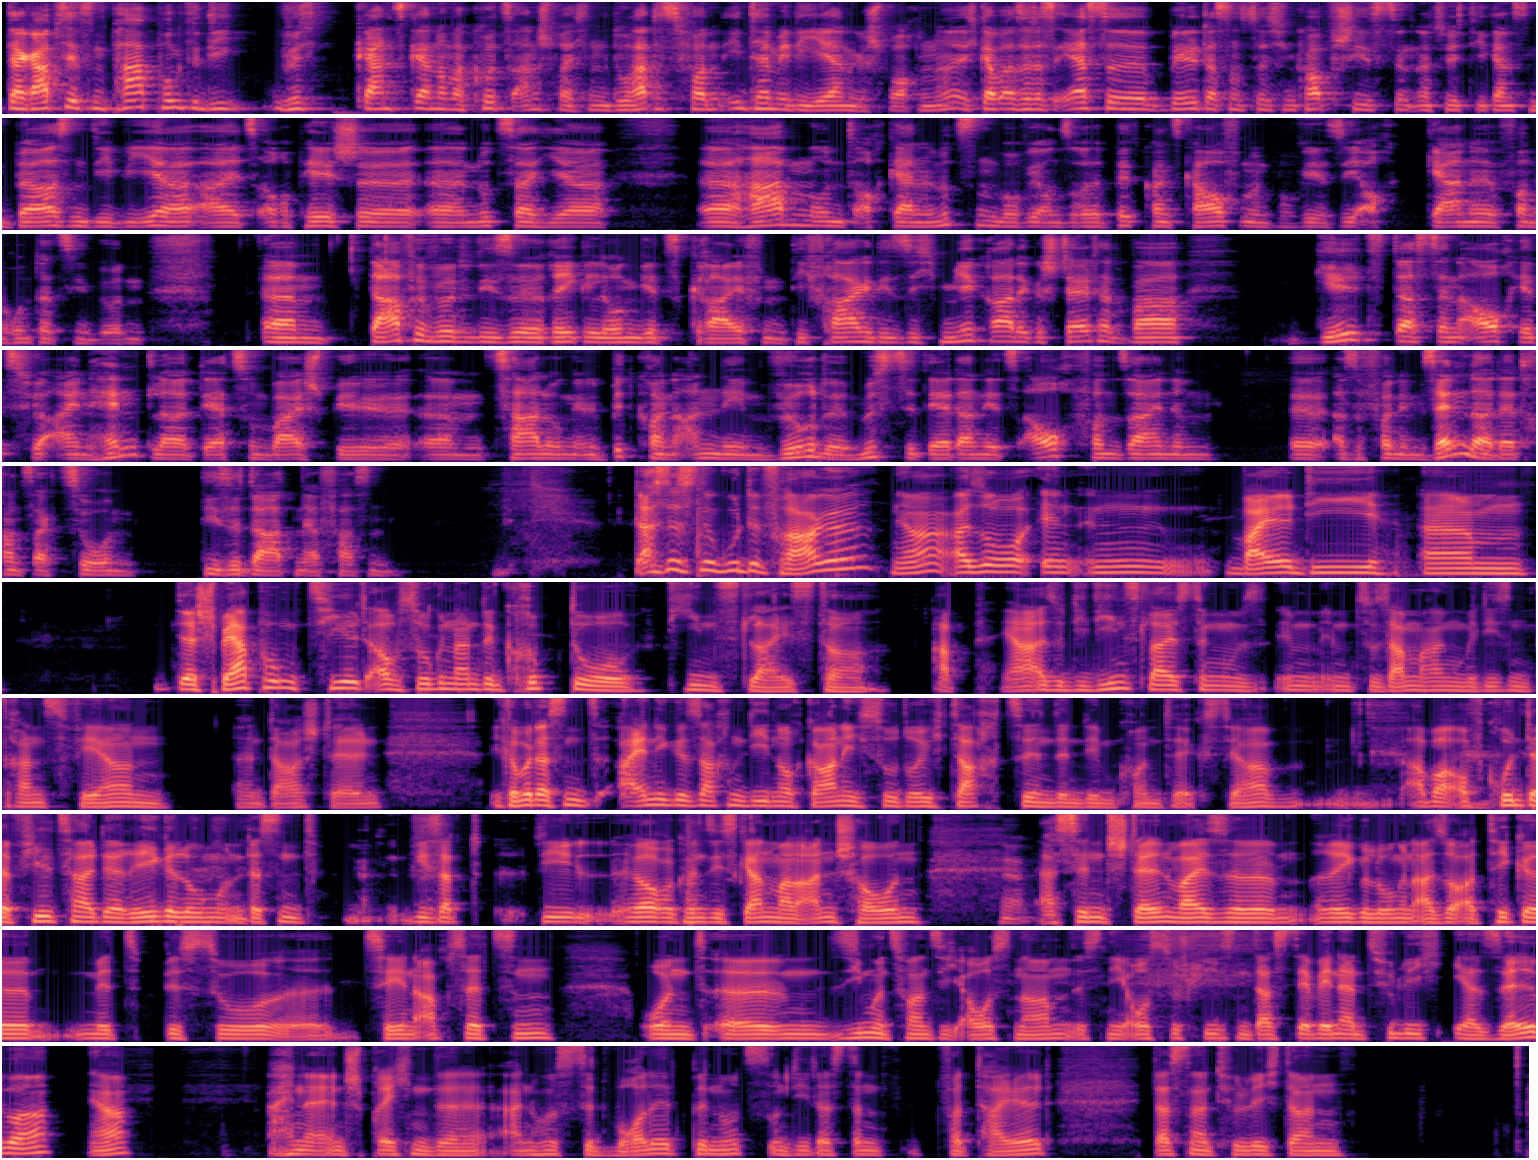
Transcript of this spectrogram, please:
da gab es jetzt ein paar Punkte, die würde ich ganz gerne noch mal kurz ansprechen. Du hattest von Intermediären gesprochen. Ne? Ich glaube, also das erste Bild, das uns durch den Kopf schießt, sind natürlich die ganzen Börsen, die wir als europäische äh, Nutzer hier äh, haben und auch gerne nutzen, wo wir unsere Bitcoins kaufen und wo wir sie auch gerne von runterziehen würden. Ähm, dafür würde diese Regelung jetzt greifen. Die Frage, die sich mir gerade gestellt hat, war, gilt das denn auch jetzt für einen Händler, der zum Beispiel ähm, Zahlungen in Bitcoin annehmen würde? Müsste der dann jetzt auch von seinem, äh, also von dem Sender der Transaktion diese Daten erfassen? Das ist eine gute Frage, ja, also in, in, weil die ähm, der Schwerpunkt zielt auf sogenannte Kryptodienstleister ab, ja, also die Dienstleistungen im, im Zusammenhang mit diesen Transferen äh, darstellen ich glaube, das sind einige Sachen, die noch gar nicht so durchdacht sind in dem Kontext, ja. Aber aufgrund der Vielzahl der Regelungen, und das sind, wie gesagt, die Hörer können sich es gerne mal anschauen, ja. das sind stellenweise Regelungen, also Artikel mit bis zu äh, zehn Absätzen und äh, 27 Ausnahmen ist nicht auszuschließen, dass der, wenn natürlich er selber, ja, eine entsprechende unhosted Wallet benutzt und die das dann verteilt, dass natürlich dann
